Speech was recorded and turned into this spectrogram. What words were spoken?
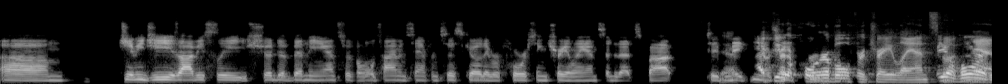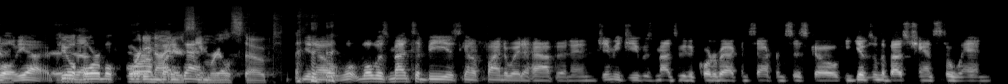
Um, Jimmy G is obviously should have been the answer the whole time in San Francisco. They were forcing Trey Lance into that spot to yeah. make. You know, I feel horrible for Trey Lance. Feel horrible, man, yeah. I feel horrible for 49ers him, again, seem real stoked. you know what, what was meant to be is going to find a way to happen, and Jimmy G was meant to be the quarterback in San Francisco. He gives them the best chance to win.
